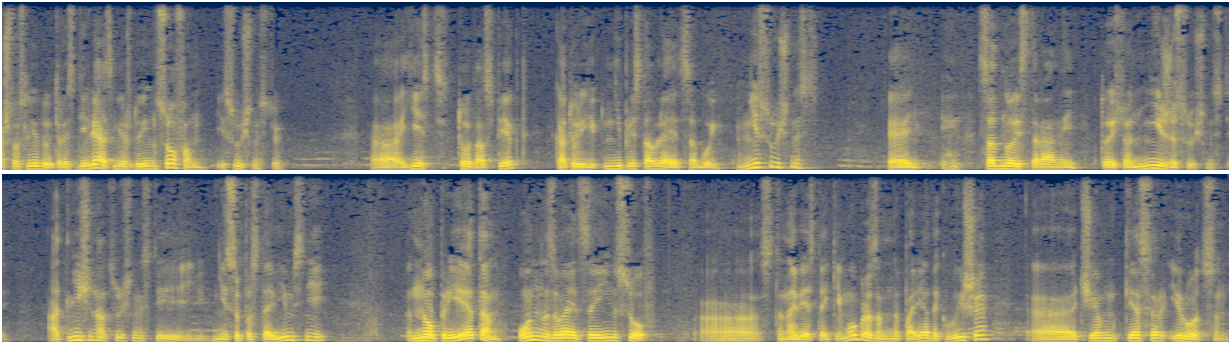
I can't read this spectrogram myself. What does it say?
что следует разделять между инсофом и сущностью. Есть тот аспект, который не представляет собой ни сущность, Э, с одной стороны, то есть он ниже сущности, отличен от сущности, несопоставим с ней, но при этом он называется инсов, э, становясь таким образом на порядок выше, э, чем Кесар и Родсон.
